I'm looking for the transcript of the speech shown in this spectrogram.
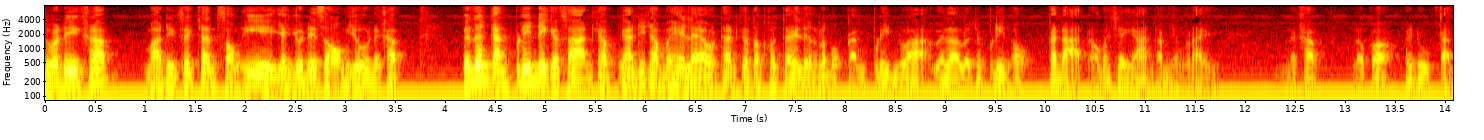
สวัสดีครับ มาถึงเซสชัน 2e ยังอยู่ใน 2 อยู่นะครับ เป็นเรื่องการปริ้นเอกสารครับ งานที่ทำไว้ให้แล้ว ท่านก็ต้องเข้าใจเรื่องระบบการปริ้นว่า เวลาเราจะปริ้นออกกระดาษเอามาใช้งานทำอย่างไรนะครับ เราก็ไปดูกัน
